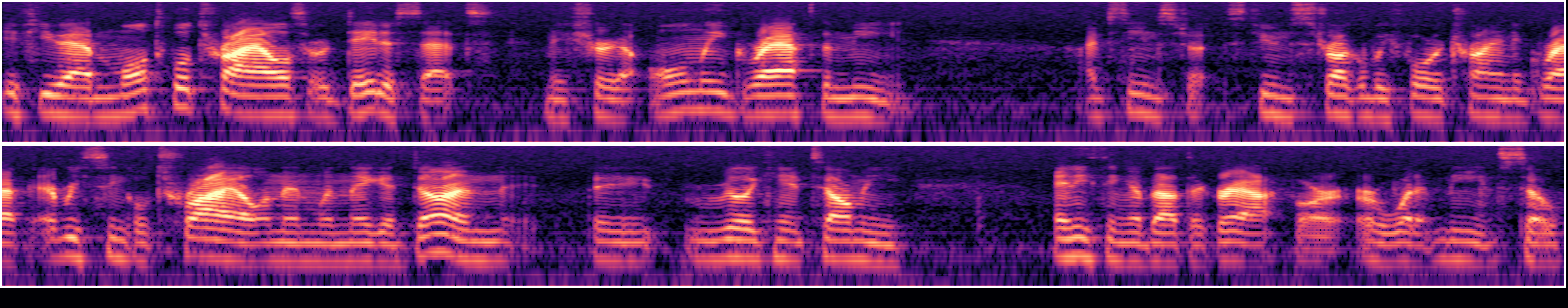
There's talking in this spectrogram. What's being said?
if you have multiple trials or data sets, make sure to only graph the mean. I've seen st students struggle before trying to graph every single trial and then when they get done they really can't tell me anything about the graph or, or what it means. So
